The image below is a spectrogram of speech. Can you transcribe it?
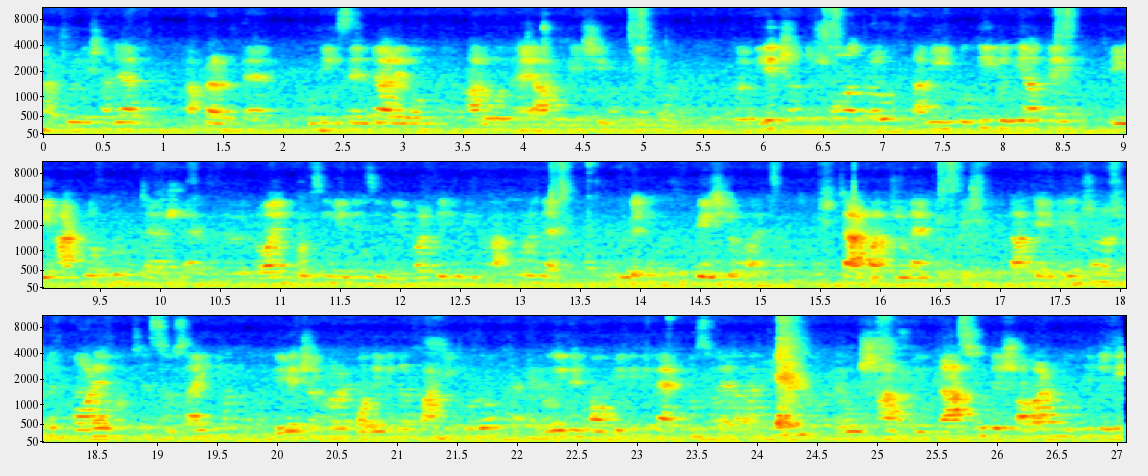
সাতচল্লিশ হাজার আপনার ভোটিং সেন্টার এবং আরও বোধহয় আরও বেশি ভোটিং তো ইলেকশন তো শুধুমাত্র আমি প্রতি যদি আপনি এই আট লক্ষ ল এনফোর্সিং এজেন্সির মেম্বারকে যদি ভাগ করে দেন ওটা কিন্তু খুব বেশি হয়। চার, পাঁচ জন এক তাতে ইলেকশন আসলে করে হচ্ছে সোসাইটি ইলেকশন করে পলিটিক্যাল পার্টিগুলো এবং এদের কম্পিটিটিভ অ্যাটমসফিয়ার থাকে। এবং গ্রাসরুটের সবার মধ্যে যদি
